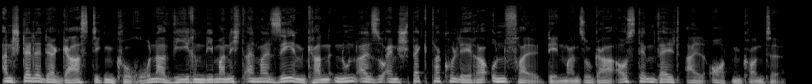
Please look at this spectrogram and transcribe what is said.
Anstelle der garstigen Coronaviren, die man nicht einmal sehen kann, nun also ein spektakulärer Unfall, den man sogar aus dem Weltall orten konnte.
